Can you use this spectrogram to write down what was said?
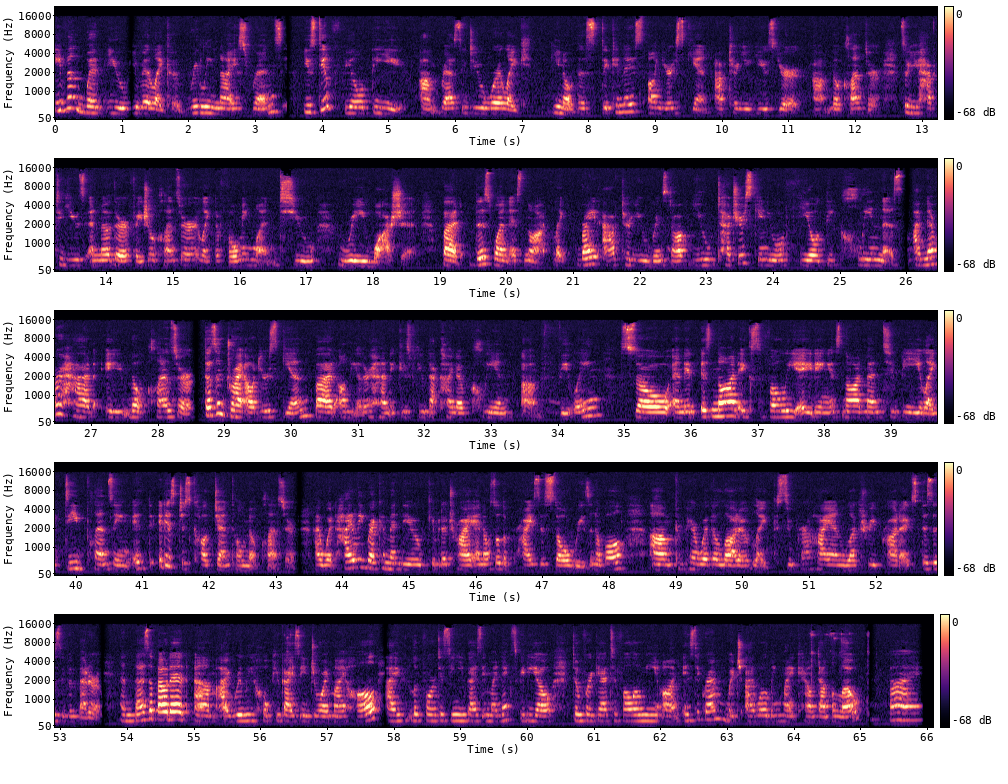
even when you give it like a really nice rinse, you still feel the um, residue or like you know the stickiness on your skin after you use your um, milk cleanser. So you have to use another facial cleanser like the foaming one to re-wash it but this one is not. Like right after you rinse off you touch your skin you will feel the cleanness. I've never had a milk cleanser. Doesn't dry out your skin but on the other hand it gives you that kind of clean um, feeling. So and it is not exfoliating. It's not meant to be like deep cleansing. It, it is just called gentle milk cleanser. I would highly recommend you give it a try and also the price is so reasonable um, compared with a lot of like super high-end luxury products this is even better. And that's about it. Um, I really hope you guys enjoy my haul. I look forward to seeing you guys in my next video. Don't forget to follow me on Instagram which I will link my account down below. Bye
